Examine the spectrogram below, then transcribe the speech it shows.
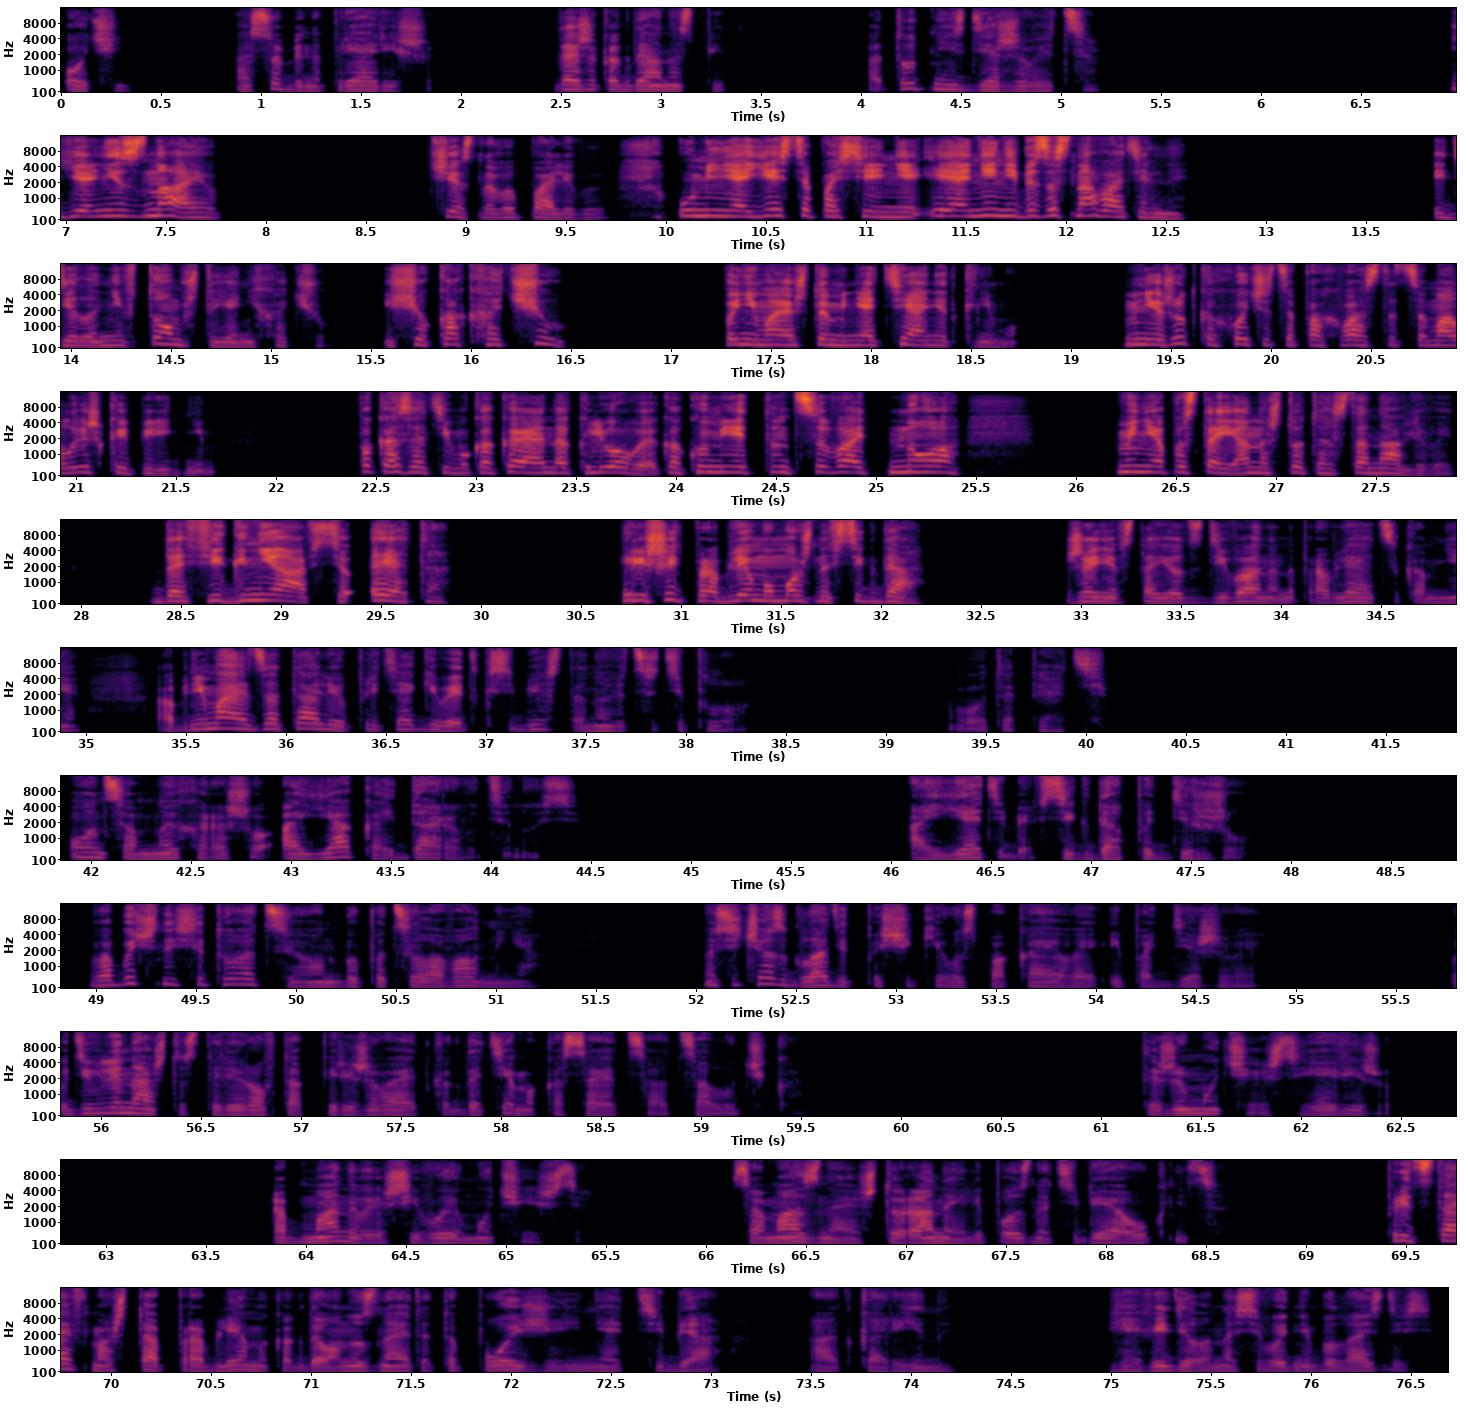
Очень. Особенно при Арише. Даже когда она спит. А тут не сдерживается. Я не знаю. Честно выпаливаю. У меня есть опасения, и они не безосновательны. И дело не в том, что я не хочу. Еще как хочу. Понимаю, что меня тянет к нему. Мне жутко хочется похвастаться малышкой перед ним, показать ему, какая она клёвая, как умеет танцевать, но меня постоянно что-то останавливает. Да фигня все это. Решить проблему можно всегда. Женя встает с дивана, направляется ко мне, обнимает за талию, притягивает к себе, становится тепло. Вот опять. Он со мной хорошо, а я к Айдарову тянусь. А я тебя всегда поддержу. В обычной ситуации он бы поцеловал меня, но сейчас гладит по щеке, успокаивая и поддерживая. Удивлена, что Столяров так переживает, когда тема касается отца Лучика. Ты же мучаешься, я вижу. Обманываешь его и мучаешься. Сама знаешь, что рано или поздно тебе аукнется. Представь масштаб проблемы, когда он узнает это позже и не от тебя, а от Карины. Я видела, она сегодня была здесь.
